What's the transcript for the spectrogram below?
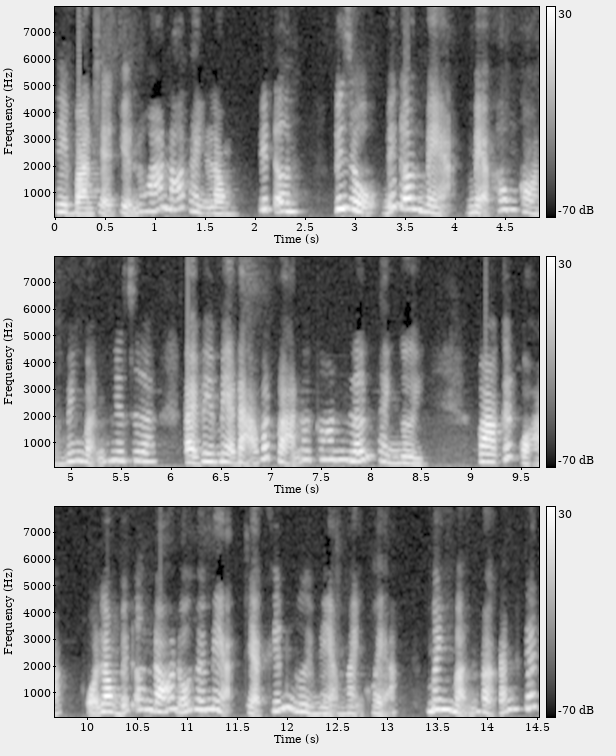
thì bạn sẽ chuyển hóa nó thành lòng biết ơn ví dụ biết ơn mẹ mẹ không còn minh mẫn như xưa tại vì mẹ đã vất vả nuôi con lớn thành người và kết quả của lòng biết ơn đó đối với mẹ sẽ khiến người mẹ mạnh khỏe, minh mẫn và gắn kết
